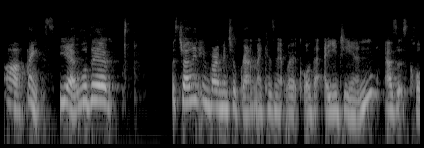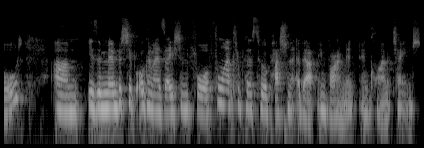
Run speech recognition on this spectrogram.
Oh, thanks. Yeah, well, the Australian Environmental Grantmakers Network, or the AEGN as it's called, um, is a membership organisation for philanthropists who are passionate about environment and climate change.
